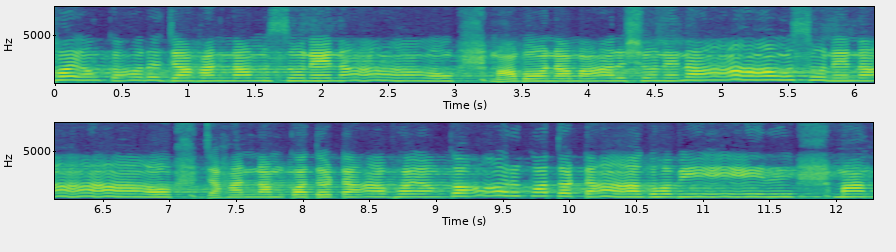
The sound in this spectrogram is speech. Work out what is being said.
ভয়ঙ্কর যাহার নাম শুনে নাও। মা বোন আমার শুনে নাও শুনে নাও। যাহার নাম কতটা ভয়ঙ্কর, কতটা গভীর। মাগ,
